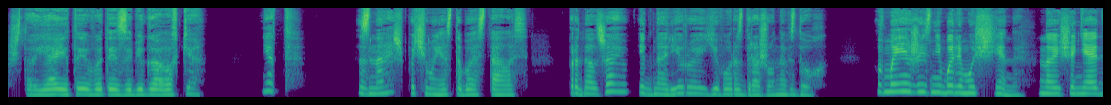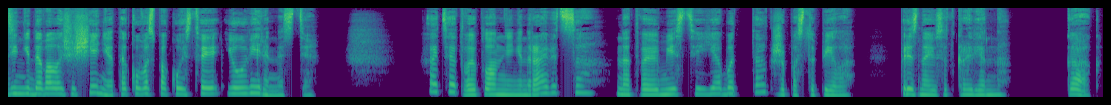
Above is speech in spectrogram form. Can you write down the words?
«Что я и ты в этой забегаловке?» «Нет. Знаешь, почему я с тобой осталась?» Продолжаю, игнорируя его раздраженный вздох. В моей жизни были мужчины, но еще ни один не давал ощущения такого спокойствия и уверенности. Хотя твой план мне не нравится, на твоем месте я бы так же поступила, признаюсь откровенно. Как?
